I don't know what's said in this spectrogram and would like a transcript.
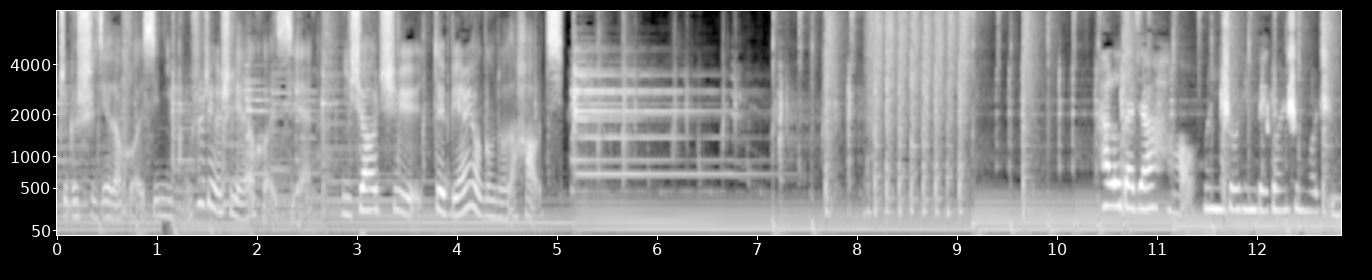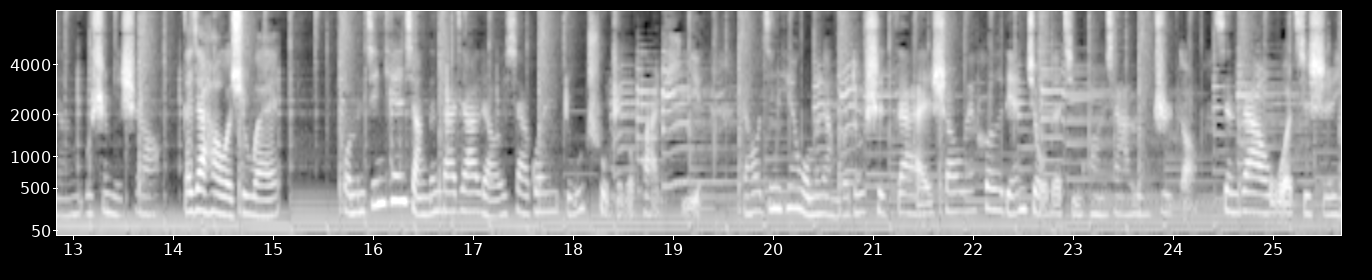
这个世界的核心，你不是这个世界的核心，你需要去对别人有更多的好奇。Hello，大家好，欢迎收听《悲观生活指南》，我是米少。大家好，我是维。我们今天想跟大家聊一下关于独处这个话题。然后今天我们两个都是在稍微喝了点酒的情况下录制的。现在我其实已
